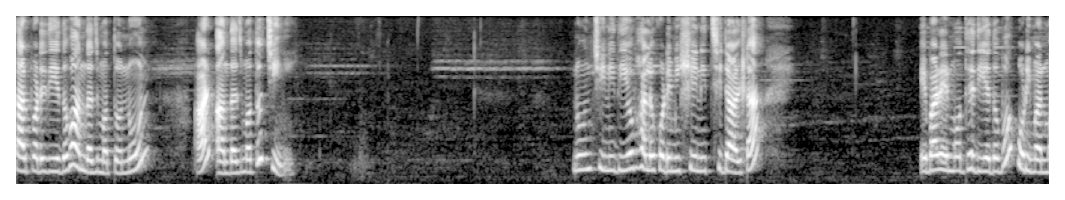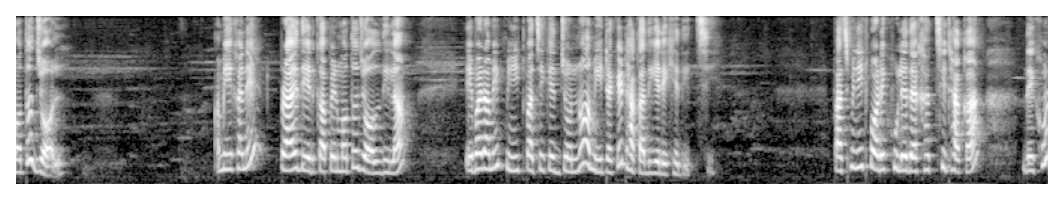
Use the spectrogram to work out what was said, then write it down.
তারপরে দিয়ে দেবো আন্দাজ মতো নুন আর আন্দাজ মতো চিনি। নুন, চিনি দিয়েও ভালো করে মিশিয়ে নিচ্ছি ডালটা। এবার এর মধ্যে দিয়ে দেবো পরিমাণ মতো জল। আমি এখানে প্রায় দেড় কাপের মতো জল দিলাম। এবার আমি মিনিট পাঁচেকের জন্য আমি এটাকে ঢাকা দিয়ে রেখে দিচ্ছি। পাঁচ মিনিট পরে খুলে দেখাচ্ছি ঢাকা। দেখুন,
